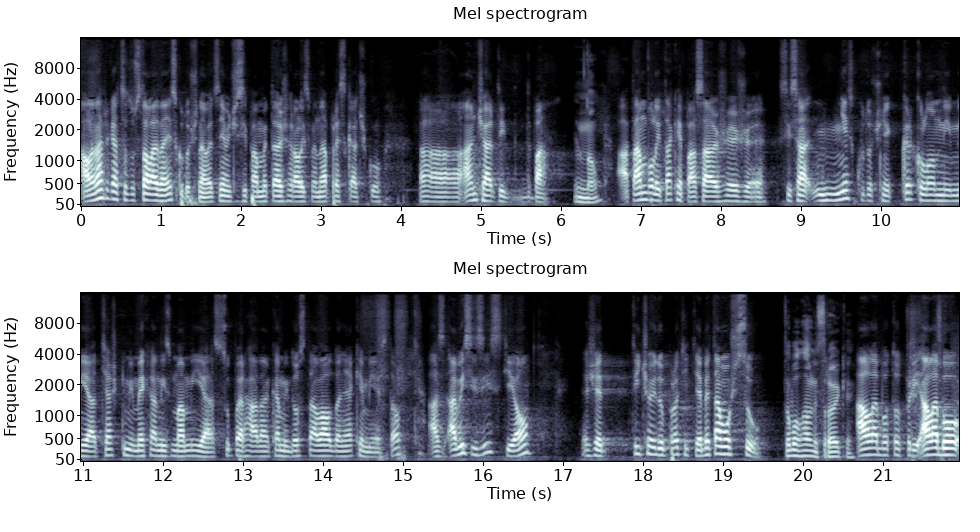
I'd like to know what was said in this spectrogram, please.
Ale napríklad sa tu stala jedna neskutočná vec, neviem, či si pamätáš, hrali sme na preskačku uh, Uncharted 2. No. A tam boli také pasáže, že si sa neskutočne krkolomnými a ťažkými mechanizmami a super hádankami dostával do nejaké miesto. A aby si zistil, že tí, čo idú proti tebe, tam už sú. To bol hlavne strojke. Alebo, to pri, alebo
